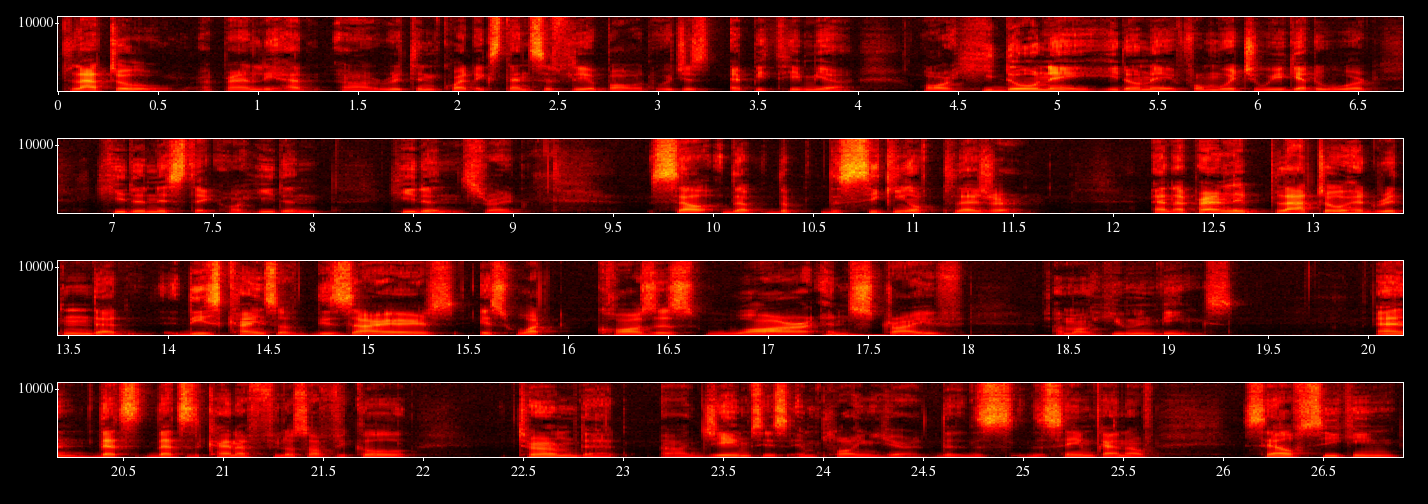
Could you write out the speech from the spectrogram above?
Plato apparently had uh, written quite extensively about, which is epithymia or hedone, hedone, from which we get the word hedonistic or hedon, hedons, right? So the, the, the seeking of pleasure. And apparently Plato had written that these kinds of desires is what causes war and strife among human beings. And that's that's the kind of philosophical term that uh, James is employing here. The, this, the same kind of self-seeking,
